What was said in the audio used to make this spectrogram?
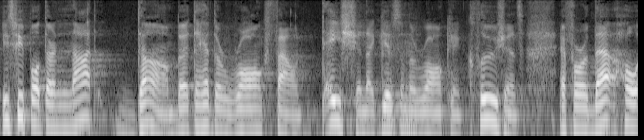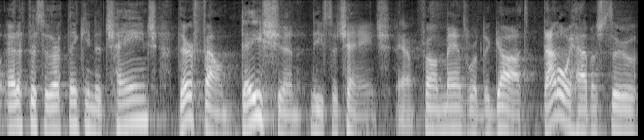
these people, they're not dumb, but they have the wrong foundation that gives them the mm-hmm. wrong conclusions. And for that whole edifice of their thinking to change, their foundation needs to change yeah. from man's word to God. That only happens through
